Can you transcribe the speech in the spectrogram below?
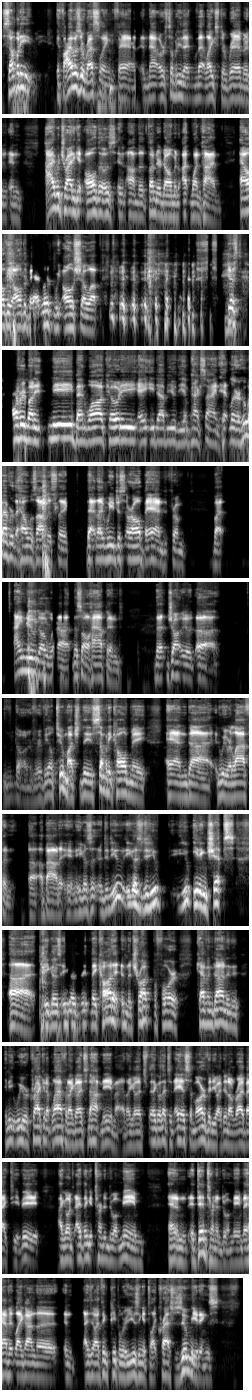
somebody. If I was a wrestling fan and that, or somebody that that likes to rib, and and I would try to get all those in, on the Thunderdome in, at one time. All the all the bad list, we all show up. Just everybody, me, Benoit, Cody, AEW, the Impact sign, Hitler, whoever the hell was on this thing. That like we just are all banned from. But I knew though when uh, this all happened that John uh, don't reveal too much. These somebody called me and uh, we were laughing uh, about it, and he goes, "Did you?" He goes, "Did you?" You eating chips? Uh, he goes. He goes. They caught it in the truck before Kevin Dunn, and and he, we were cracking up laughing. I go, "It's not me, man." I go, "That's." I go, "That's an ASMR video I did on Ryback TV." I go, "I think it turned into a meme." And it did turn into a meme. They have it like on the, and I, I think people are using it to like crash Zoom meetings.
